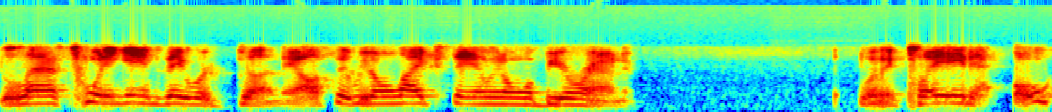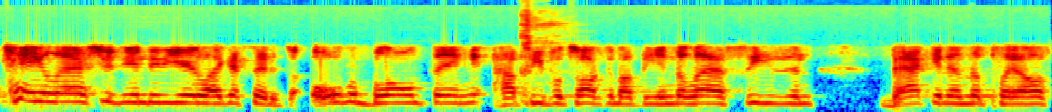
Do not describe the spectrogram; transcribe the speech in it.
The last 20 games they were done. They all said we don't like Stan, we don't want to be around him when they played okay last year at the end of the year, like I said, it's an overblown thing. How people talked about the end of last season, back into the playoffs,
